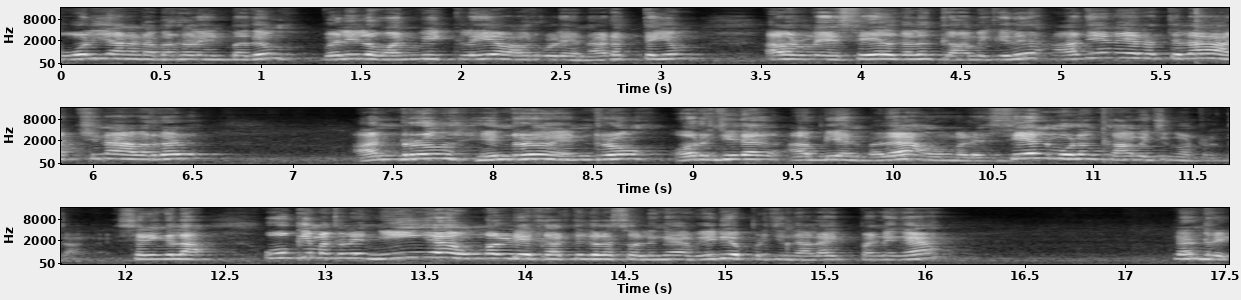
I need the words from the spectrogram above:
போலியான நபர்கள் என்பதும் வெளியில் ஒன் வீக்லேயே அவர்களுடைய நடத்தையும் அவர்களுடைய செயல்களும் காமிக்குது. அதே நேரத்தில் அர்ச்சனா அவர்கள் அன்றும் இன்றும் என்றும் ஒரிஜினல் அப்படி என்பதை அவங்களுடைய செயல் மூலம் காமிச்சு கொண்டிருக்காங்க. சரிங்களா? ஓகே மக்களே நீங்கள் உங்களுடைய கருத்துக்களை சொல்லுங்கள் வீடியோ பிடிச்சிருந்தா லைக் பண்ணுங்கள் நன்றி.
